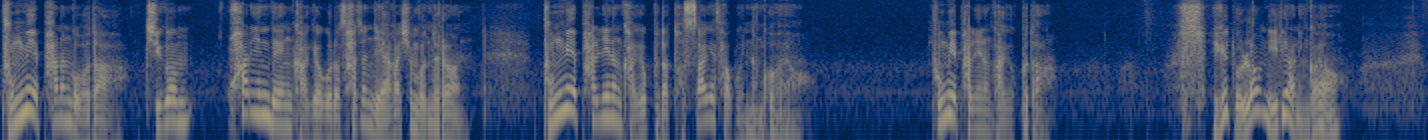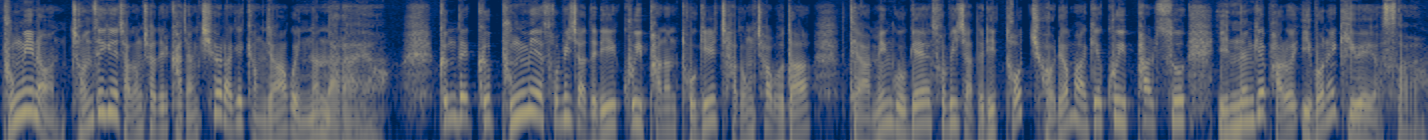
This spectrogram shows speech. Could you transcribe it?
북미에 파는 것보다 지금 할인된 가격으로 사전 예약하신 분들은 북미에 팔리는 가격보다 더 싸게 사고 있는 거예요. 북미에 팔리는 가격보다. 이게 놀라운 일이 아닌가요? 북미는 전 세계 자동차들이 가장 치열하게 경쟁하고 있는 나라예요. 근데 그 북미의 소비자들이 구입하는 독일 자동차보다 대한민국의 소비자들이 더 저렴하게 구입할 수 있는 게 바로 이번의 기회였어요.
